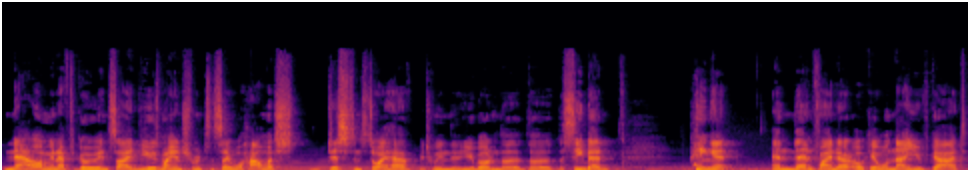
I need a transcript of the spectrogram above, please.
Now I'm going to have to go inside, use my instruments and say, well, how much distance do I have between the U-boat and the, the, the seabed? Ping it and then find out, okay, well, now you've got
